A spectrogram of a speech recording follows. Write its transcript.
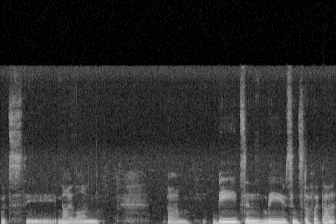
what's the nylon um, beads and leaves and stuff like that.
